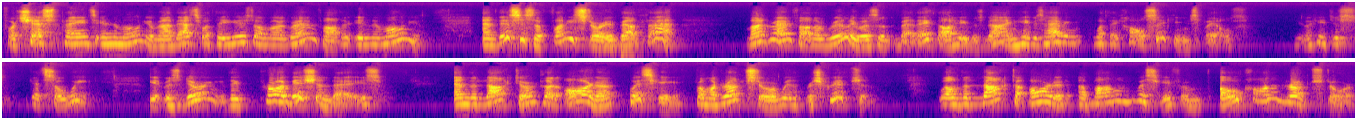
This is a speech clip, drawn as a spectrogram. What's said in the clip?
for chest pains and pneumonia. Now, that's what they used on my grandfather in pneumonia. And this is a funny story about that. My grandfather really wasn't bad. They thought he was dying. He was having what they call sinking spells. You know, he just gets so weak. It was during the Prohibition days, and the doctor could order whiskey from a drugstore with a prescription. Well, the doctor ordered a bottle of whiskey from Old Corner Drugstore,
